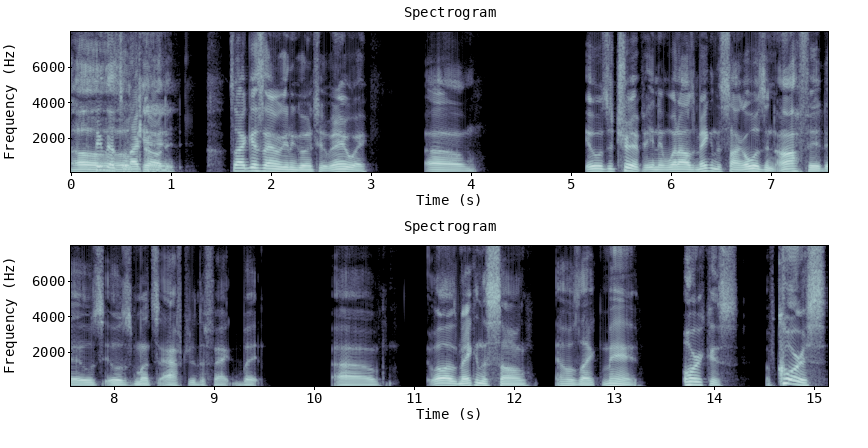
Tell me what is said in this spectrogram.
Oh, I think that's what I called it. So I guess I'm gonna go into it. But anyway, um, it was a trip, and when I was making the song, I wasn't off it. It was it was months after the fact, but uh, while I was making the song, I was like, man, orcas, of course.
